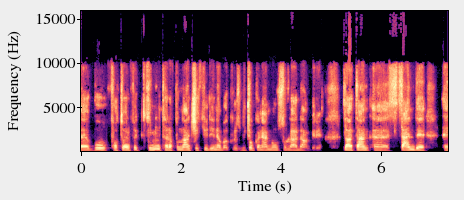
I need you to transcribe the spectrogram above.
e, bu fotoğrafı kimin tarafından çekildiğine bakıyoruz. Bu çok önemli unsurlardan biri. Zaten e, sen de e,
